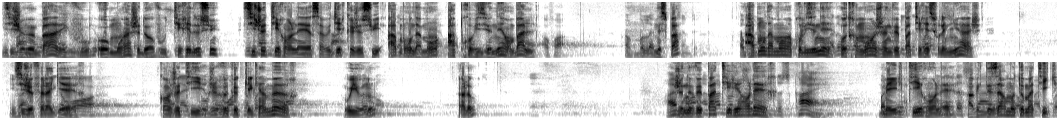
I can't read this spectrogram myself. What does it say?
si je me bats avec vous, au moins je dois vous tirer dessus. Si je tire en l'air, ça veut dire que je suis abondamment approvisionné en balles, n'est-ce pas? Abondamment approvisionné, autrement je ne vais pas tirer sur les nuages. Si je fais la guerre, quand je tire, je veux que quelqu'un meure, oui ou non Allô Je ne vais pas tirer en l'air, mais il tire en l'air avec des armes automatiques,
